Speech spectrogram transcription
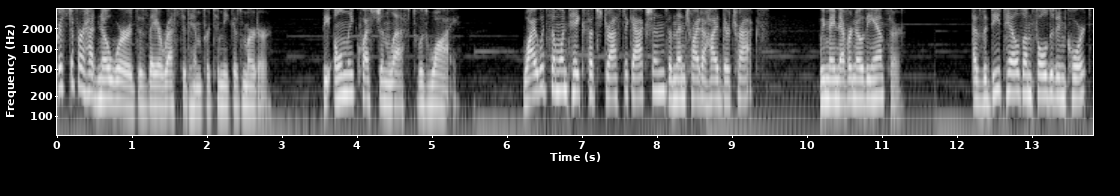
Christopher had no words as they arrested him for Tamika's murder. The only question left was why. Why would someone take such drastic actions and then try to hide their tracks? We may never know the answer. As the details unfolded in court,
